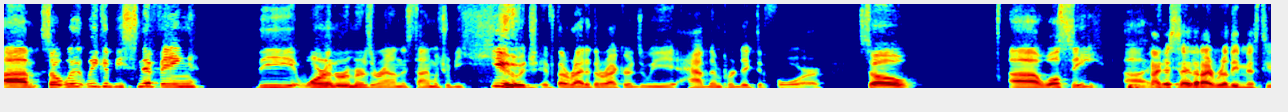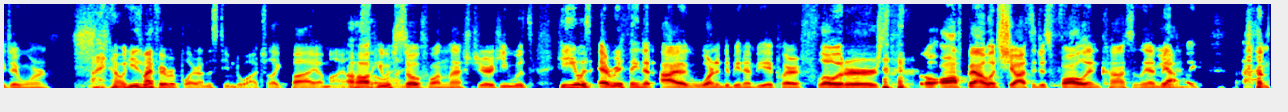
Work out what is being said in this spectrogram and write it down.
Um, so we we could be sniffing the Warren rumors around this time, which would be huge if they're right at the records we have them predicted for. So uh, we'll see. Uh, I just say that I really miss TJ Warren? I know he's my favorite player on this team to watch, like by a mile. Oh, so he was so fun last year. He was he was everything that I wanted to be an NBA player. Floaters, little off balance shots that just fall in constantly. I mean, Yeah. like um,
